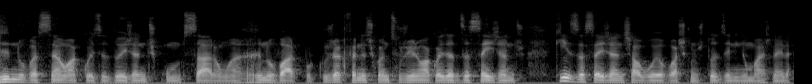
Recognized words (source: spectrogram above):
renovação. Há coisa de dois anos começaram a renovar, porque os Arrifanenses, quando surgiram há coisa de 16 anos, 15, 16 anos, salvo eu, acho que não estou a dizer nenhuma asneira,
